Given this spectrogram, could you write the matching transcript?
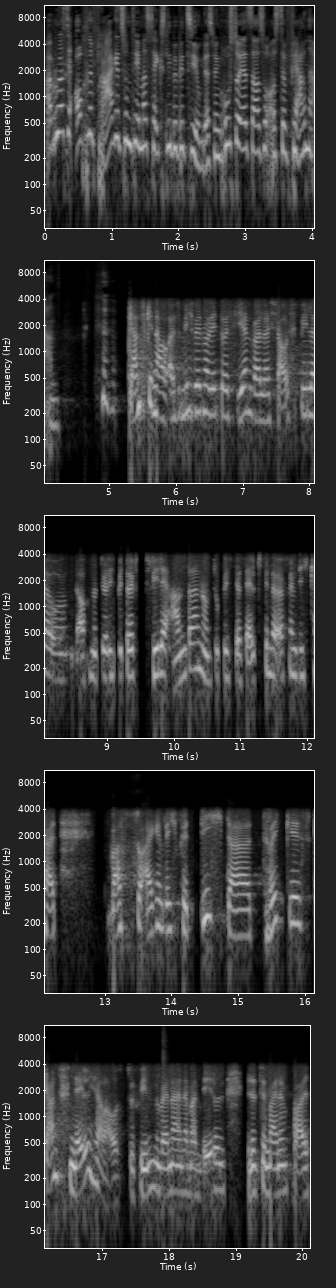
Aber du hast ja auch eine Frage zum Thema Sex, Liebe, Beziehung. Deswegen rufst du jetzt da so aus der Ferne an. Ganz genau. Also mich würde mal interessieren, weil er Schauspieler und auch natürlich betrifft viele anderen und du bist ja selbst in der Öffentlichkeit was so eigentlich für dich der Trick ist, ganz schnell herauszufinden, wenn einem ein Mädel, wie jetzt in meinem Fall,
